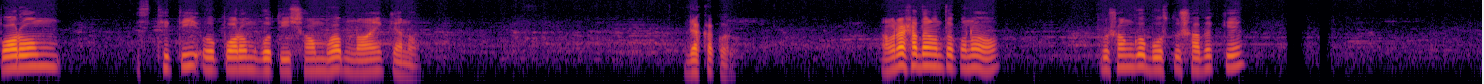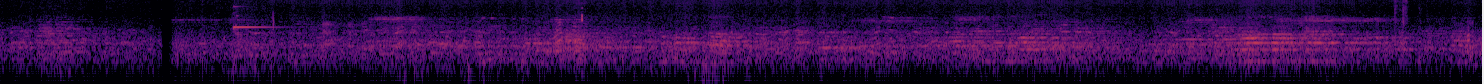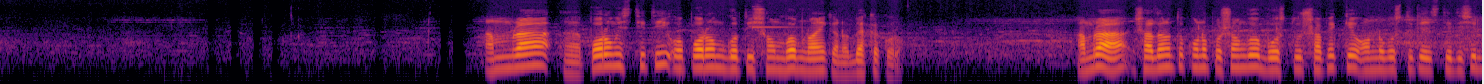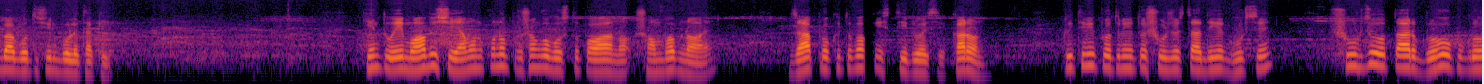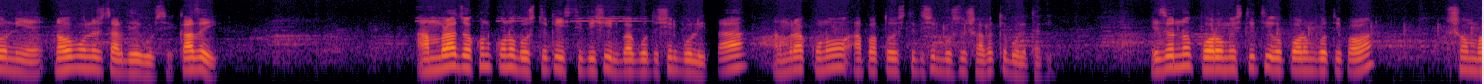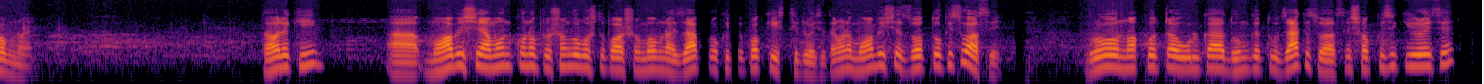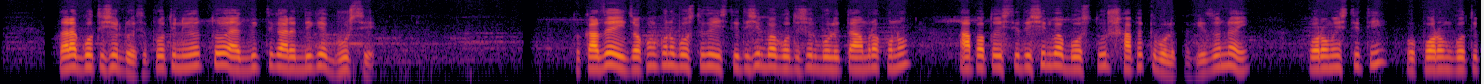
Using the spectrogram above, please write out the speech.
পরম স্থিতি ও পরম গতি সম্ভব নয় কেন? ব্যাখ্যা করো। আমরা সাধারণত কোনো প্রসঙ্গ, বস্তু সাপেক্ষে আমরা পরম স্থিতি ও পরম গতি সম্ভব নয় কেন? ব্যাখ্যা করো। আমরা সাধারণত কোনো প্রসঙ্গ, বস্তুর সাপেক্ষে অন্য বস্তুকে স্থিতিশীল বা গতিশীল বলে থাকি। কিন্তু এই মহাবিশ্বে এমন কোনো প্রসঙ্গ, বস্তু পাওয়া সম্ভব নয়, যা প্রকৃতপক্ষে স্থির রয়েছে। কারণ, পৃথিবী প্রতিনিয়ত সূর্যের চারদিকে ঘুরছে। সূর্য তার গ্রহ উপগ্রহ নিয়ে নবমণ্ডলের চারদিকে ঘুরছে। কাজেই আমরা যখন কোনো বস্তুকে স্থিতিশীল বা গতিশীল বলি, তা আমরা কোনো আপাত স্থিতিশীল বস্তুর সাপেক্ষে বলে থাকি। এজন্য পরম স্থিতি ও পরম গতি পাওয়া সম্ভব নয়। তাহলে কি? মহাবিশ্বে এমন কোনো প্রসঙ্গ বস্তু পাওয়া সম্ভব নয়, যা প্রকৃতপক্ষে স্থির রয়েছে। তার মানে মহাবিশ্বে যত কিছু আছে, গ্রহ, নক্ষত্র, উল্কা, ধূমকেতু, যা কিছু আছে সব কিছু কি রয়েছে? তারা গতিশীল রয়েছে। প্রতিনিয়ত একদিক থেকে আরেক দিকে ঘুরছে। তো কাজেই যখন কোনো বস্তুকে স্থিতিশীল বা গতিশীল বলি, তা আমরা কোনো আপাত স্থিতিশীল বা বস্তুর সাপেক্ষে বলে থাকি। এজন্যই পরম স্থিতি ও পরম গতি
